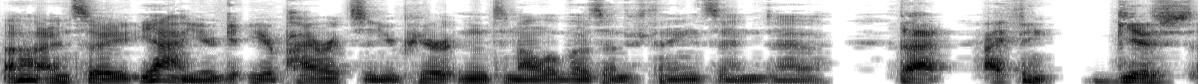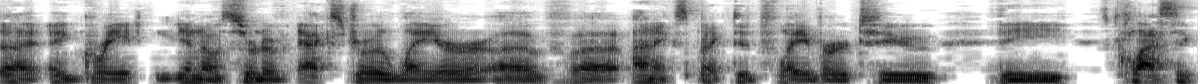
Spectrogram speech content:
Uh, and so, yeah, your, your pirates and your Puritans and all of those other things. And uh, that, I think, gives uh, a great, you know, sort of extra layer of uh, unexpected flavor to the classic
